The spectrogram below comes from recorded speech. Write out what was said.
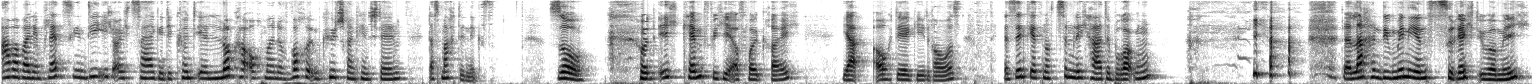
Aber bei den Plätzchen, die ich euch zeige, die könnt ihr locker auch mal eine Woche im Kühlschrank hinstellen. Das macht ihr nichts. So, und ich kämpfe hier erfolgreich. Ja, auch der geht raus. Es sind jetzt noch ziemlich harte Brocken. ja, da lachen die Minions zurecht über mich.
